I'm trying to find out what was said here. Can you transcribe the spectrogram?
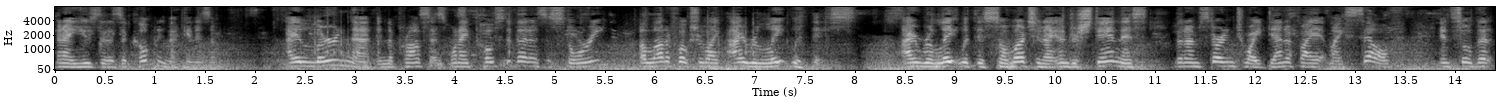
and I used it as a coping mechanism. I learned that in the process. When I posted that as a story, a lot of folks are like, I relate with this. I relate with this so much and I understand this that I'm starting to identify it myself. And so that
